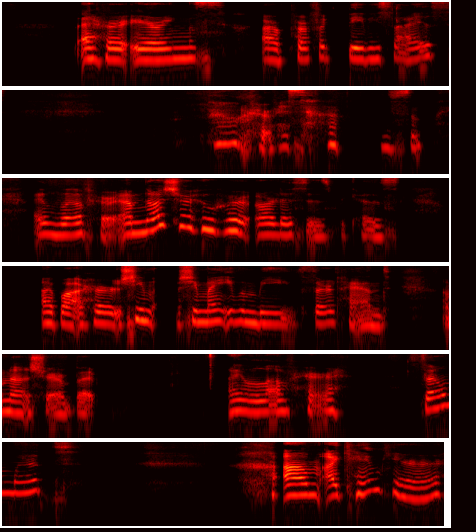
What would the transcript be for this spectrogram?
that her earrings are perfect baby size. Oh, Karissa. I love her. I'm not sure who her artist is because I bought her. She she might even be third hand. I'm not sure, but I love her so much. Um, I came here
